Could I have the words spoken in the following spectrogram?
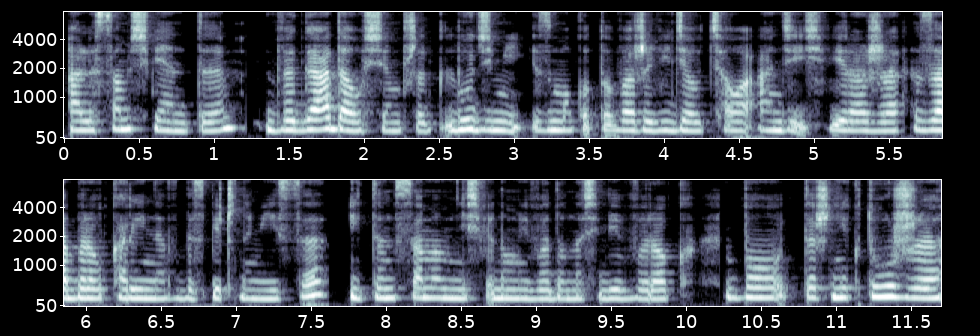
ale sam święty wygadał się przed ludźmi z Mokotowa, że widział ciała Andzi i Świra, że zabrał Karinę w bezpieczne miejsce i tym samym nieświadomie wydał na siebie wyrok, bo też niektórzy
